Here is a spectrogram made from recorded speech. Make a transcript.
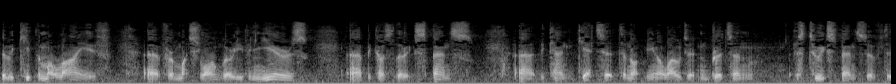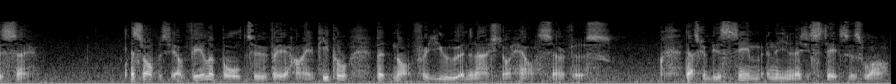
that would keep them alive uh, for much longer, even years, uh, because of their expense. Uh, they can't get it. They're not being allowed it in Britain It's too expensive to say. It's obviously available to very high people, but not for you in the National Health Service. That's going to be the same in the United States as well.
